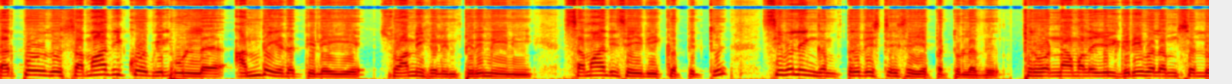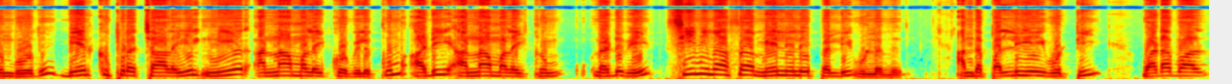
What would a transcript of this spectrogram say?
தற்பொழுது சமாதி கோவில் உள்ள அந்த இடத்திலேயே சுவாமிகளின் திருமேனி சமாதி செய்திக்கப் பெற்று சிவலிங்கம் பிரதிஷ்டை செய்யப்பட்டுள்ளது. திருவண்ணாமலையில் கிரிவலம் செல்லும் போது மேற்கு சாலையில் நேர் அண்ணாமலை கோவிலுக்கும் அடி அண்ணாமலைக்கும் நடுவே சீனிவாசா மேல்நிலைப் பள்ளி உள்ளது. அந்த பள்ளியை ஒட்டி வடவால்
